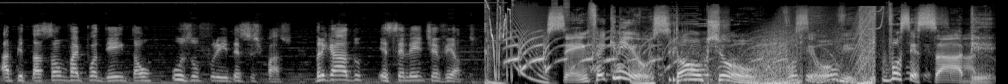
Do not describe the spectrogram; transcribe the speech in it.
habitação, vai poder então usufruir desse espaço. Obrigado, excelente evento. Sem fake news. Talk show. Você ouve? Você sabe.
